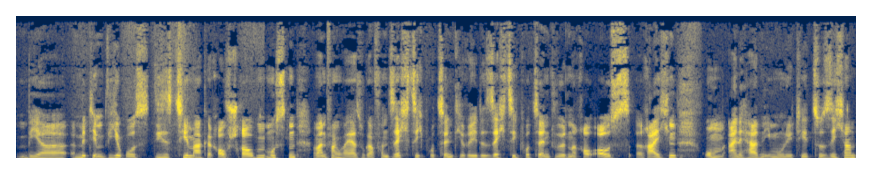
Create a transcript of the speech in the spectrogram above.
wir mit dem Virus dieses Zielmarke raufschrauben mussten. Am Anfang war ja sogar von 60 Prozent die Rede. 60 Prozent würden ausreichen, um eine Herdenimmunität zu sichern.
